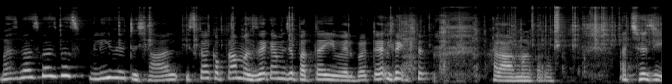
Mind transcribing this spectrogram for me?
बस बस बस बस लीव इट शाल इसका कपड़ा मज़े का है, मुझे पता है वेलवेट है लेकिन ख़राब ना करो। अच्छा जी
